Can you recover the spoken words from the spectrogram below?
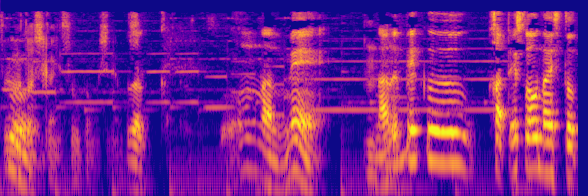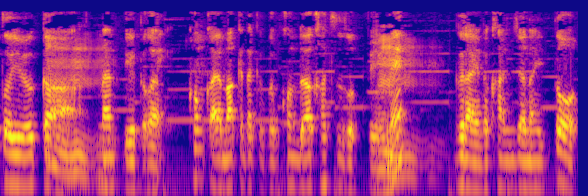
それは確かにそうかもしれません。そんなんね、うんなるべく勝てそうな人というか、うんなんていうか、今回は負けたけど今度は勝つぞっていうね、んぐらいの感じじゃないと、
